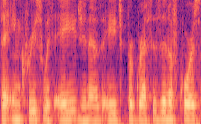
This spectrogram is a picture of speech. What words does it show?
that increase with age and as age progresses. And of course,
